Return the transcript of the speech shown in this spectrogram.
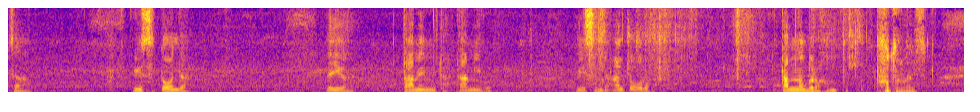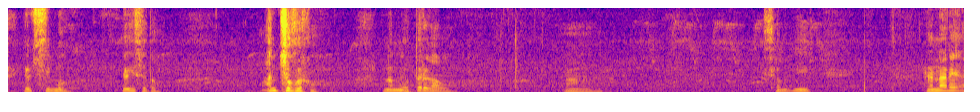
자, 여기서 또 혼자 여기가 담입니다. 담이고 여기서 이제 안쪽으로 담넘버로 한번 푸- 푸도록 하겠습니다. 역시 뭐 여기서도 안쪽으로 는 못 들어가고 아, 참이 옛날에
